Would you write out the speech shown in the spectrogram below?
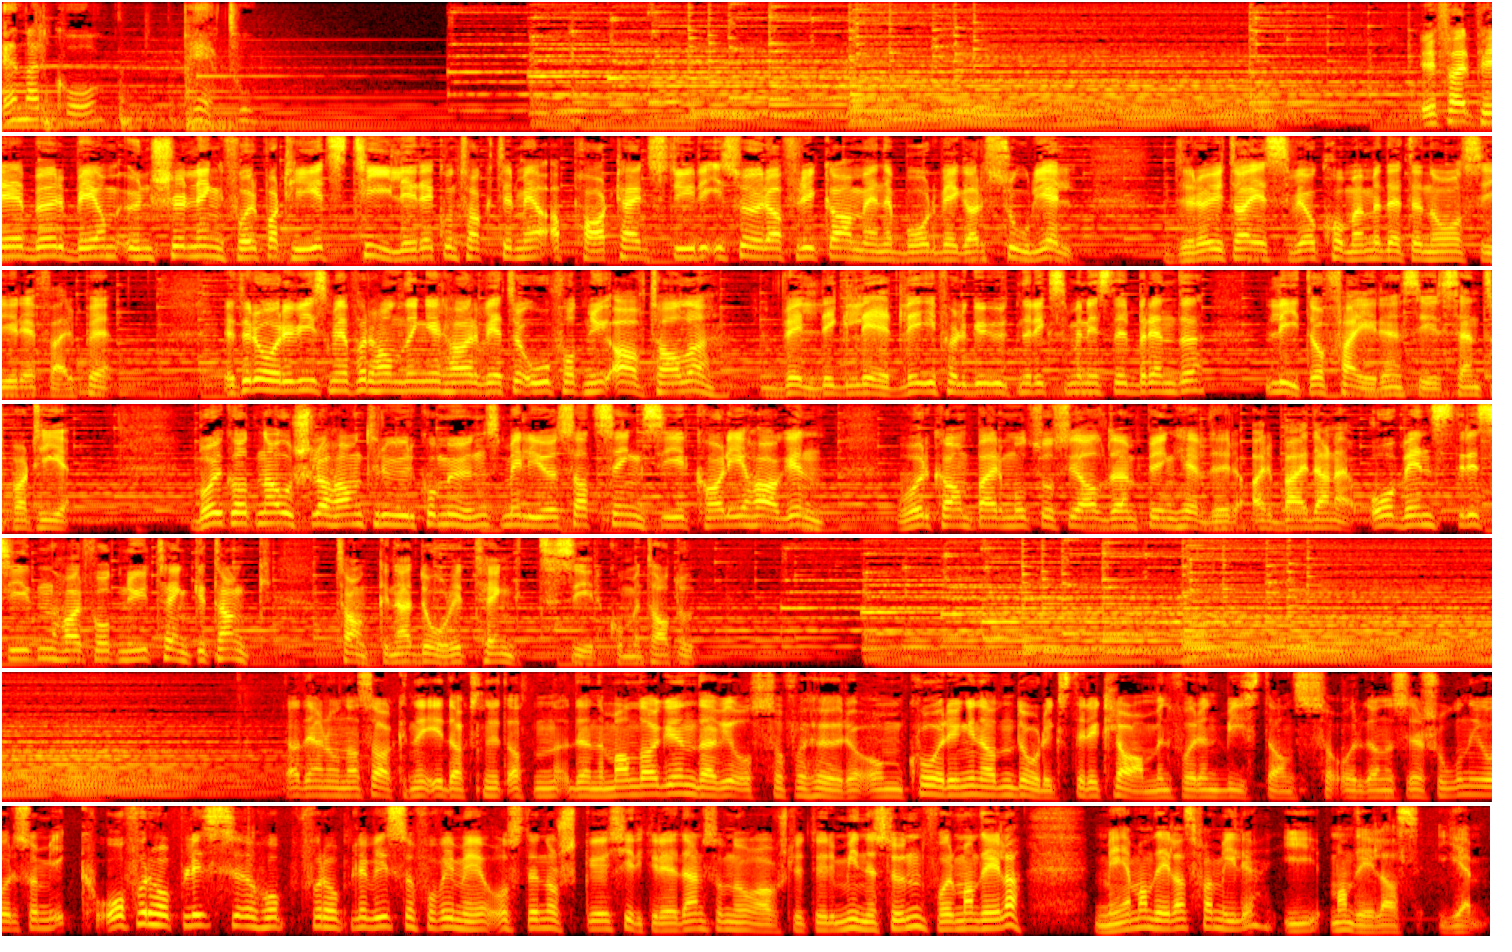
NRK P2. Frp bør be om unnskyldning for partiets tidligere kontakter med apartheidstyret i Sør-Afrika, mener Bård Vegar Solhjell. Drøyt av SV å komme med dette nå, sier Frp. Etter årevis med forhandlinger har WTO fått ny avtale. Veldig gledelig, ifølge utenriksminister Brende. Lite å feire, sier Senterpartiet. Boikotten av Oslo havn truer kommunens miljøsatsing, sier Carl I. Hagen. Vår kamp er mot sosial dumping, hevder arbeiderne. Og venstresiden har fått ny tenketank. Tanken er dårlig tenkt, sier kommentator. Ja, Det er noen av sakene i Dagsnytt 18 denne mandagen, der vi også får høre om kåringen av den dårligste reklamen for en bistandsorganisasjon i året som gikk. Og forhåpentligvis, forhåpentligvis så får vi med oss den norske kirkelederen som nå avslutter minnestunden for Mandela, med Mandelas familie i Mandelas hjem.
